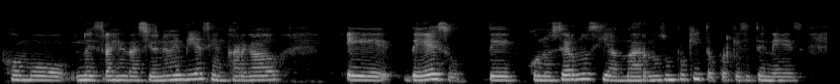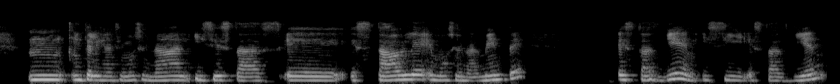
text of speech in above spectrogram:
como nuestra generación hoy en día, se ha encargado eh, de eso, de conocernos y amarnos un poquito, porque si tenés mm, inteligencia emocional y si estás eh, estable emocionalmente, estás bien. Y si estás bien,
